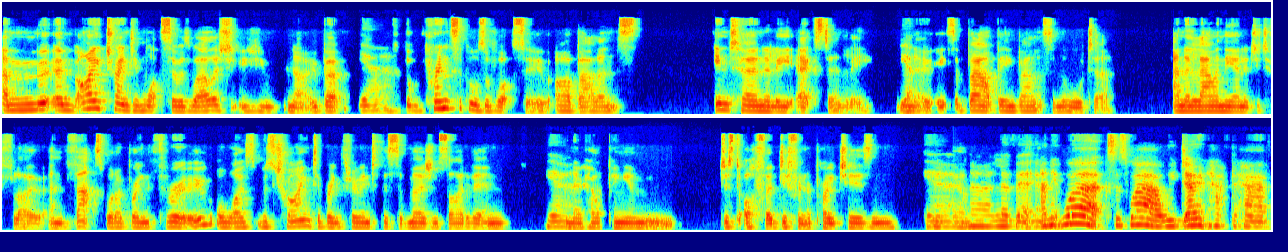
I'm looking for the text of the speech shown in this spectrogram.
and, and i trained in watsu as well as you, as you know but yeah the principles of watsu are balance internally externally yeah. you know it's about being balanced in the water and allowing the energy to flow and that's what i bring through or was was trying to bring through into the submersion side of it and yeah you know helping him just offer different approaches and yeah, yeah, no i love it. And it works as well. We don't have to have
